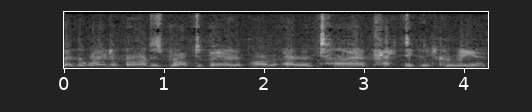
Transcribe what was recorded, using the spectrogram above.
when the Word of God is brought to bear upon our entire practical career,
